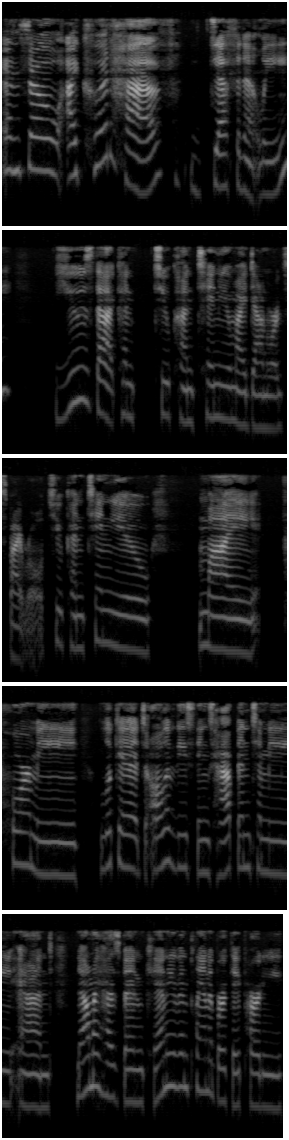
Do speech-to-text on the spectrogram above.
and so I could have definitely used that con- to continue my downward spiral, to continue my poor me. Look at all of these things happen to me, and now my husband can't even plan a birthday party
